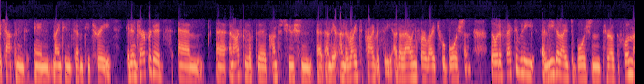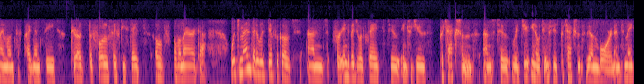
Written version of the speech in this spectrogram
which happened in 1973. It interpreted um, uh, an article of the Constitution uh, and, the, and the right to privacy as allowing for a right to abortion. So it effectively legalized abortion throughout the full nine months of pregnancy, throughout the full 50 states of, of America, which meant that it was difficult and for individual states to introduce protections and to reduce, you know, to introduce protections for the unborn and to make,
